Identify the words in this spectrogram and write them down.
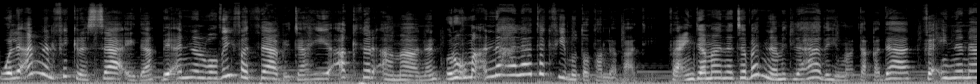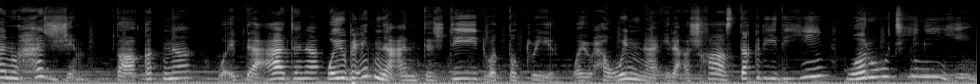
ولأن الفكرة السائدة بأن الوظيفة الثابتة هي أكثر أمانا رغم أنها لا تكفي متطلباتي. فعندما نتبنى مثل هذه المعتقدات فإننا نحجم طاقتنا وإبداعاتنا ويبعدنا عن التجديد والتطوير ويحولنا إلى أشخاص تقليديين وروتينيين.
